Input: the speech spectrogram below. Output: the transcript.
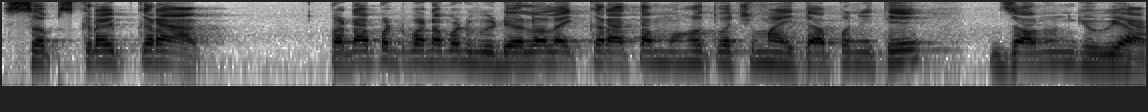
सबस्क्राईब करा. पटापट पटापट व्हिडिओला लाईक करा. आता महत्त्वाची माहिती आपण इथे जाणून घेऊया.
